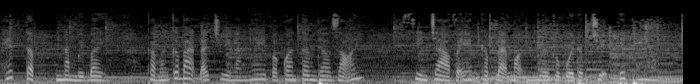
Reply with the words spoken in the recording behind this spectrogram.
Hết tập 57. Cảm ơn các bạn đã chú ý lắng nghe và quan tâm theo dõi. Xin chào và hẹn gặp lại mọi người vào buổi đọc truyện tiếp theo.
